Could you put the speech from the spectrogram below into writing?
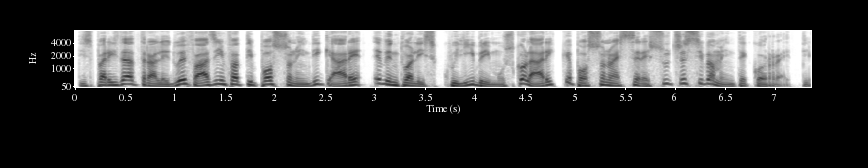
Disparità tra le due fasi infatti possono indicare eventuali squilibri muscolari che possono essere successivamente corretti.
